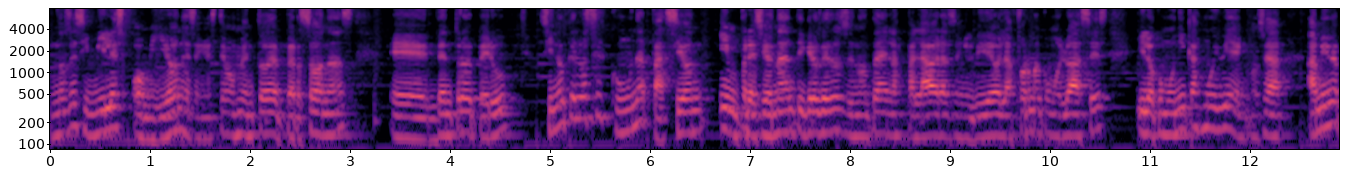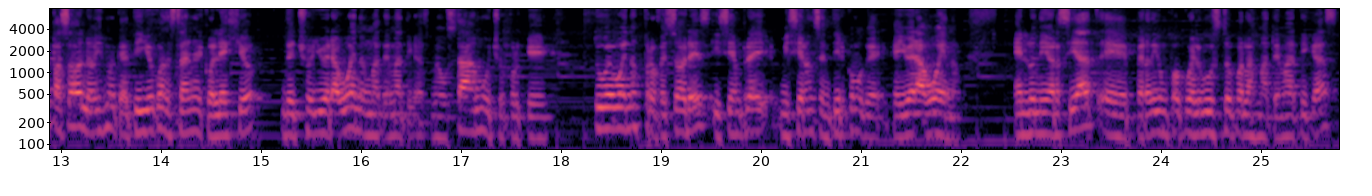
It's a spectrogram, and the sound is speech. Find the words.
no sé si miles o millones en este momento de personas eh, dentro de Perú, sino que lo haces con una pasión impresionante y creo que eso se nota en las palabras, en el video, la forma como lo haces y lo comunicas muy bien. O sea, a mí me ha pasado lo mismo que a ti, yo cuando estaba en el colegio, de hecho yo era bueno en matemáticas, me gustaba mucho porque tuve buenos profesores y siempre me hicieron sentir como que, yo era bueno. En la universidad eh, perdí un poco el gusto por las matemáticas.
